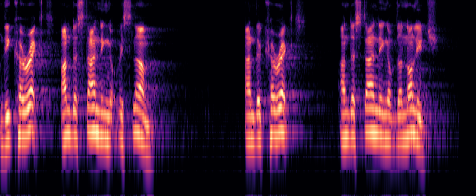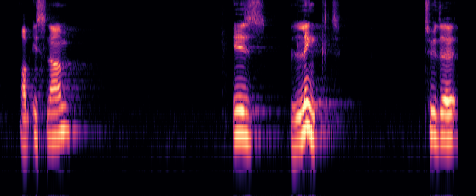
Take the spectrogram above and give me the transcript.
the correct understanding of Islam and the correct understanding of the knowledge of Islam is linked to the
